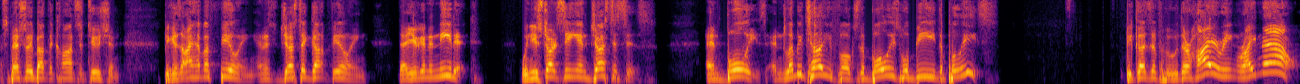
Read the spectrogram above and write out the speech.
especially about the Constitution, because I have a feeling, and it's just a gut feeling, that you're going to need it when you start seeing injustices and bullies. And let me tell you, folks, the bullies will be the police because of who they're hiring right now.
